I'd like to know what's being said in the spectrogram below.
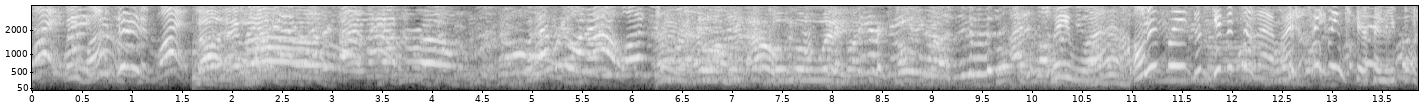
What? Wait, what? What? No, everybody out the room! Everyone out. No way. Fair game dude. I just want Wait, what? Honestly, just give it to them. I don't even care anymore.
